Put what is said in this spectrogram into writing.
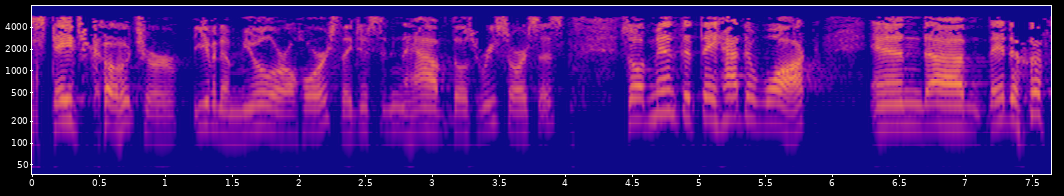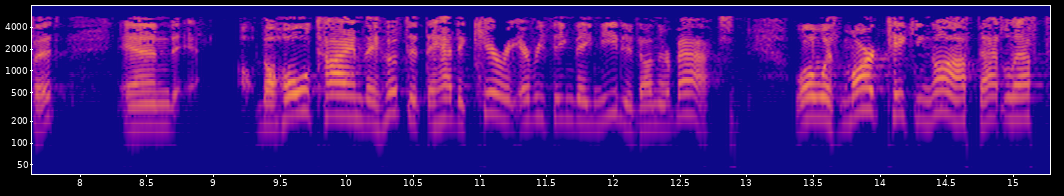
a stagecoach or even a mule or a horse. They just didn't have those resources. So it meant that they had to walk and uh, they had to hoof it. And the whole time they hoofed it, they had to carry everything they needed on their backs. Well, with Mark taking off, that left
